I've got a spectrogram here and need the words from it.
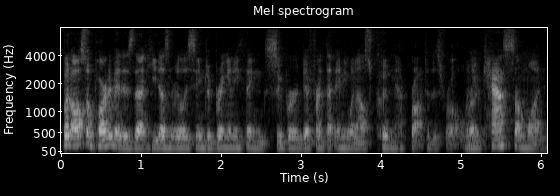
But also part of it is that he doesn't really seem to bring anything super different that anyone else couldn't have brought to this role. When you cast someone,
